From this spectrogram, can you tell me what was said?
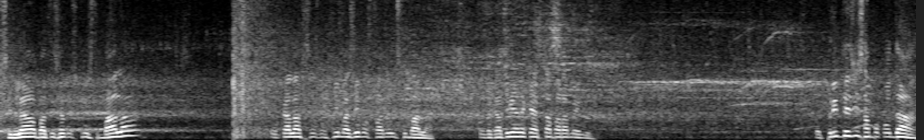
Ψηλά ο Μπατίστ έτρεξε στην μπάλα. Ο Καλάθι στο χι μαζεύει ο Σπανούλης στην μπάλα. Το 13-17 παραμένει. Ο Πρίντεζης από κοντά.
